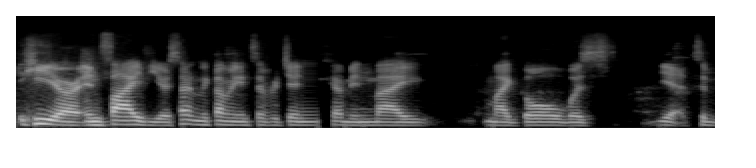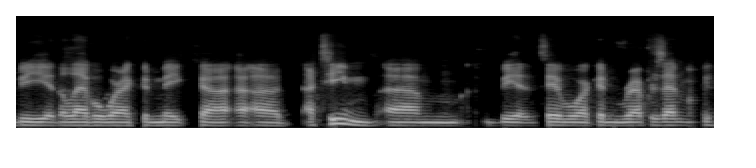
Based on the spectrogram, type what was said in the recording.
here in five years certainly coming into virginia. I mean my my goal was yeah to be at the level where I could make a, a, a team, um, be at the table where I could represent me.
